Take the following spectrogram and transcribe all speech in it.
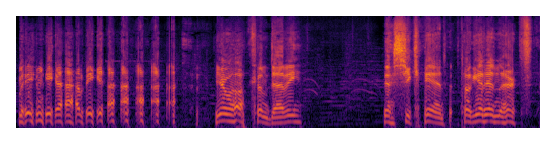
Made me happy. You're welcome, Debbie. Yes, you can. Now get in there.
